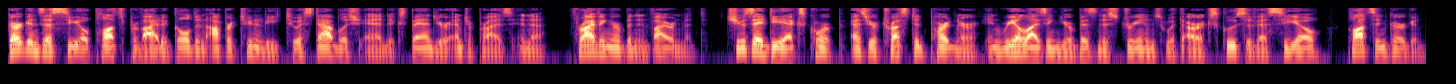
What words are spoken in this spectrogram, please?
Gurgaon's SCO plots provide a golden opportunity to establish and expand your enterprise in a thriving urban environment. Choose ADX Corp as your trusted partner in realizing your business dreams with our exclusive SCO plots in Gurgaon.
